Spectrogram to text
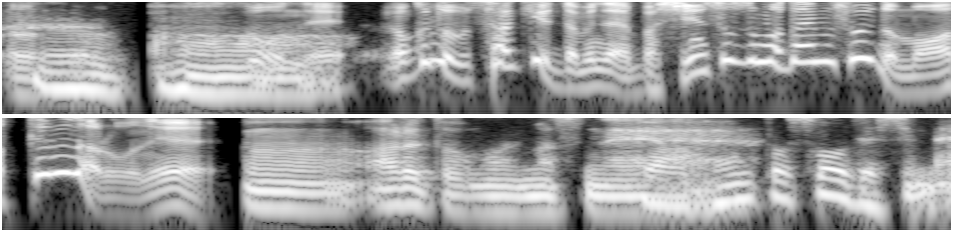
うんうんそそうね。。だけど、さっき言ったみたいに、やっぱ新卒もだいぶそういうの回ってるだろうね。うん、あると思いますいや、ね本。当そうですね。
